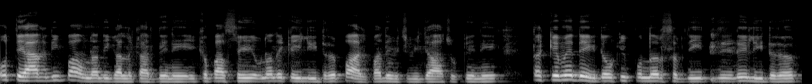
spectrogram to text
ਉਹ ਤਿਆਗ ਦੀ ਭਾਵਨਾ ਦੀ ਗੱਲ ਕਰਦੇ ਨੇ। ਇੱਕ ਪਾਸੇ ਉਹਨਾਂ ਦੇ ਕਈ ਲੀਡਰ ਭਾਜਪਾ ਦੇ ਵਿੱਚ ਵੀ ਜਾ ਚੁੱਕੇ ਨੇ। ਤਾਂ ਕਿਵੇਂ ਦੇਖਦੇ ਹੋ ਕਿ ਪੁਨਰ ਸਰਜੀਤ ਦੇ ਜਿਹੜੇ ਲੀਡਰ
